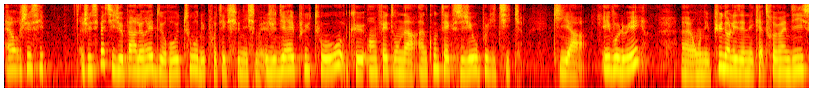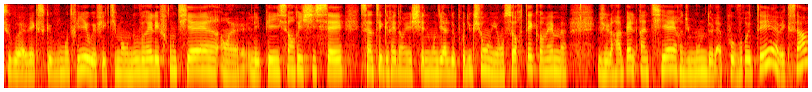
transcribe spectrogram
Alors, je ne sais pas si je parlerai de retour du protectionnisme. Je dirais plutôt qu'en en fait, on a un contexte géopolitique qui a évolué euh, on n'est plus dans les années 90 ou avec ce que vous montriez, où effectivement on ouvrait les frontières, euh, les pays s'enrichissaient, s'intégraient dans les chaînes mondiales de production et on sortait quand même, je le rappelle, un tiers du monde de la pauvreté avec ça.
